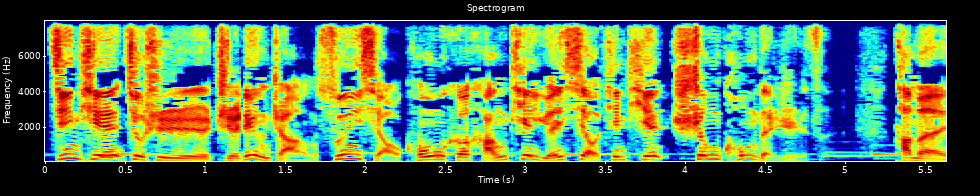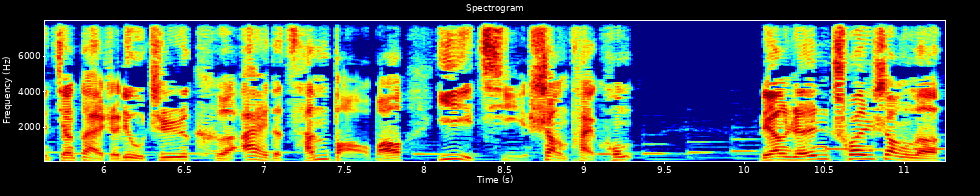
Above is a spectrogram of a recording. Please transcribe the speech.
今天就是指令长孙小空和航天员笑天天升空的日子。他们将带着六只可爱的蚕宝宝一起上太空。两人穿上了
